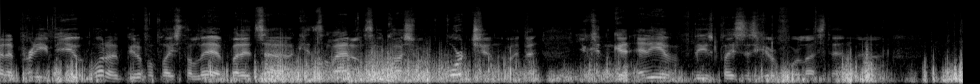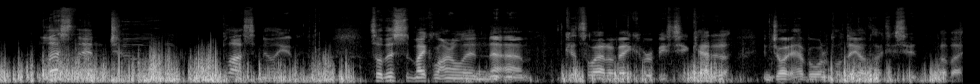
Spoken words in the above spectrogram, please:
Quite a pretty view. What a beautiful place to live. But it's uh, Kitsilano, so it costs you a fortune. I bet you couldn't get any of these places here for less than uh, less than two plus million. So this is Michael Arnold in um, Kitsilano, Vancouver, BC, Canada. Enjoy. Have a wonderful day. I'll talk to you soon. Bye bye.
